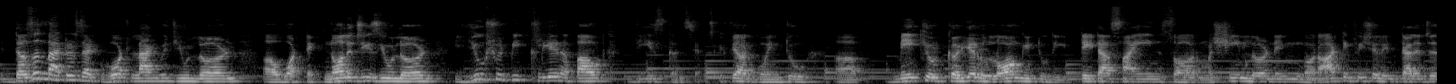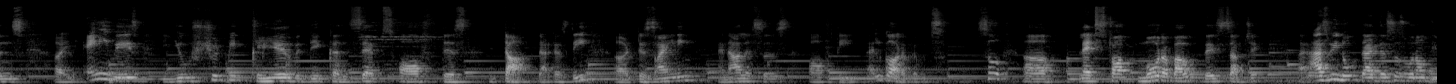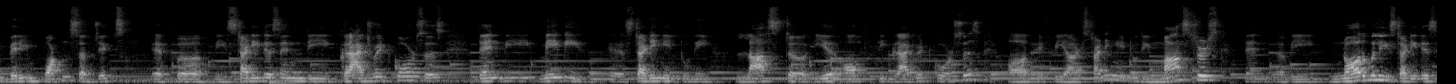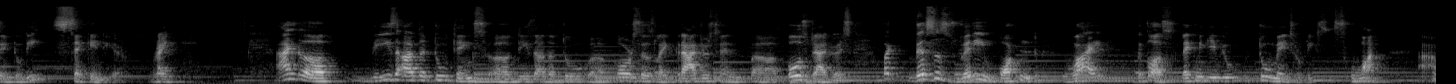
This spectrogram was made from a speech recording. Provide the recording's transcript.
It doesn't matter that what language you learn, uh, what technologies you learn, you should be clear about these concepts. If you are going to uh, make your career long into the data science or machine learning or artificial intelligence uh, in any ways you should be clear with the concepts of this DA that is the uh, designing analysis of the algorithms. So uh, let's talk more about this subject as we know that this is one of the very important subjects if uh, we study this in the graduate courses then we may be uh, studying into the last uh, year of the graduate courses. Or if we are studying into the masters then uh, we normally study this into the second year right? And uh, these are the two things uh, these are the two courses like graduates and postgraduates. But this is very important. Why? Because let me give you two major reasons. One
